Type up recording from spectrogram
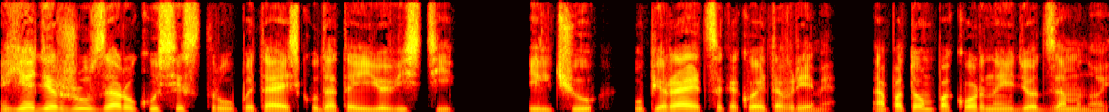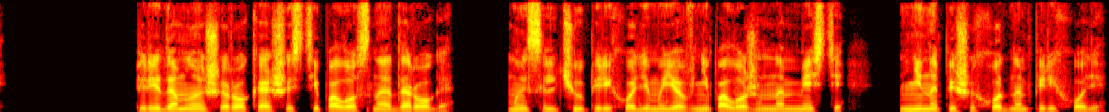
Я держу за руку сестру, пытаясь куда-то ее вести. Ильчу упирается какое-то время, а потом покорно идет за мной. Передо мной широкая шестиполосная дорога. Мы с Ильчу переходим ее в неположенном месте — не на пешеходном переходе.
